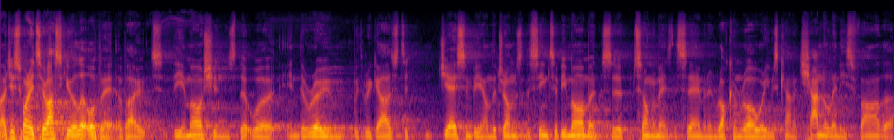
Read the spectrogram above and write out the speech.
I just wanted to ask you a little bit about the emotions that were in the room with regards to Jason being on the drums. There seemed to be moments, uh, Song Remains the Same and in Rock and Roll, where he was kind of channeling his father.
